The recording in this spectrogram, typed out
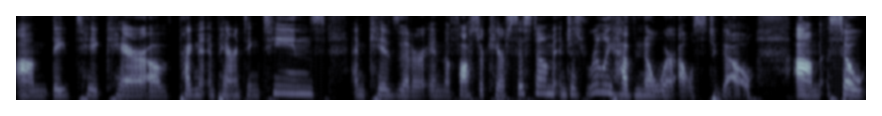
Um, they take care of pregnant and parenting teens and kids that are in the foster care system and just really have nowhere else to go. Um, so,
